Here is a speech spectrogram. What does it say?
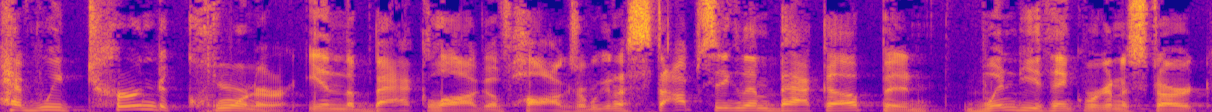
Have we turned a corner in the backlog of hogs? Are we going to stop seeing them back up? And when do you think we're going to start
